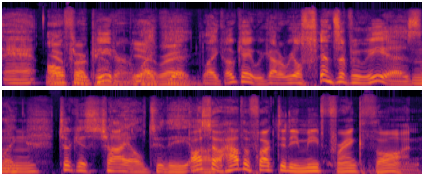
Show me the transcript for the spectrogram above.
Eh, all Yeah, through. Peter, Yeah, like yeah, right. like okay, we got a real sense of who he is. Like took his child to the uh, Also, how the fuck did he meet Frank Thawne?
